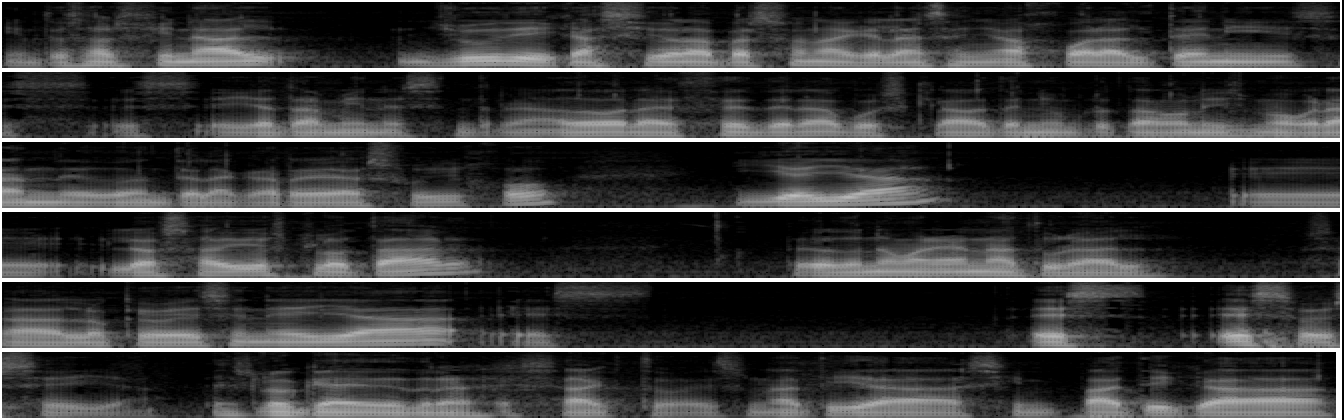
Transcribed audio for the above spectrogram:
Y entonces al final Judy, que ha sido la persona que le ha enseñado a jugar al tenis, ella también es entrenadora, etcétera, pues claro, ha tenido un protagonismo grande durante la carrera de su hijo y ella eh, lo ha sabido explotar, pero de una manera natural. O sea, lo que ves en ella es es, eso es ella. Es lo que hay detrás. Exacto, es una tía simpática,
